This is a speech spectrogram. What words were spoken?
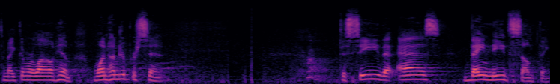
To make them rely on Him 100%. To see that as they need something,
